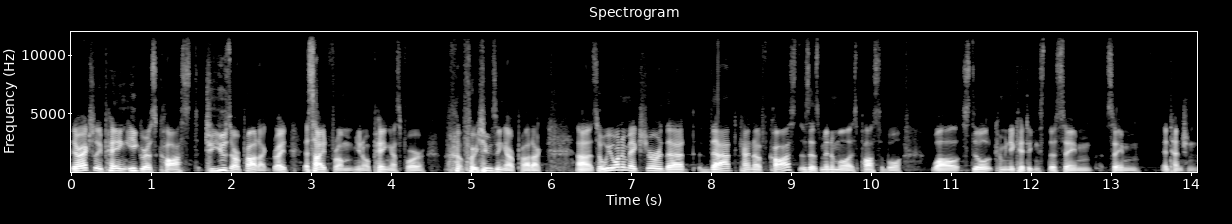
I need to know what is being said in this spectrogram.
They're actually paying egress cost to use our product, right? Aside from you know paying us for for using our product. Uh, so we want to make sure that that kind of cost is as minimal as possible while still communicating the same same intention.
